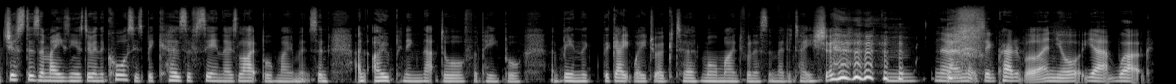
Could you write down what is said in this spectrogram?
just as amazing as doing the courses because of seeing those light bulb moments and, and opening that door for people and being the, the gateway drug to more mindfulness and meditation. mm, no, and it's incredible. And your, yeah, work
